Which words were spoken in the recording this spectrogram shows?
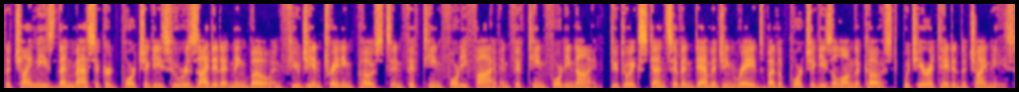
The Chinese then massacred Portuguese who resided at Ningbo and Fujian trading posts in 1545 and 1549, due to extensive and damaging raids by the Portuguese along the coast, which irritated the Chinese.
